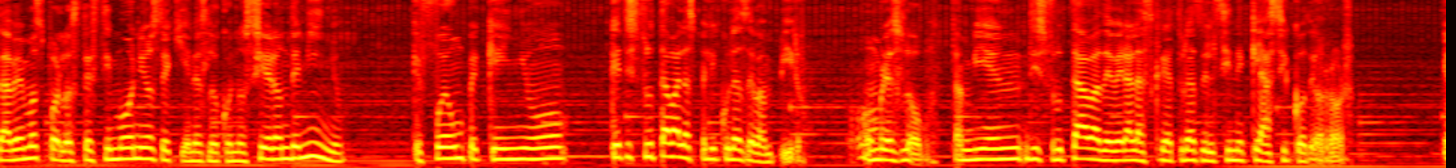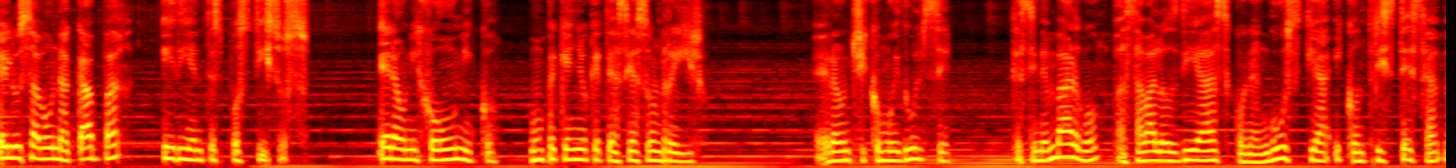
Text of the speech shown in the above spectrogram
Sabemos por los testimonios de quienes lo conocieron de niño que fue un pequeño que disfrutaba las películas de vampiro, hombres lobo. También disfrutaba de ver a las criaturas del cine clásico de horror. Él usaba una capa y dientes postizos. Era un hijo único, un pequeño que te hacía sonreír. Era un chico muy dulce, que sin embargo pasaba los días con angustia y con tristeza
